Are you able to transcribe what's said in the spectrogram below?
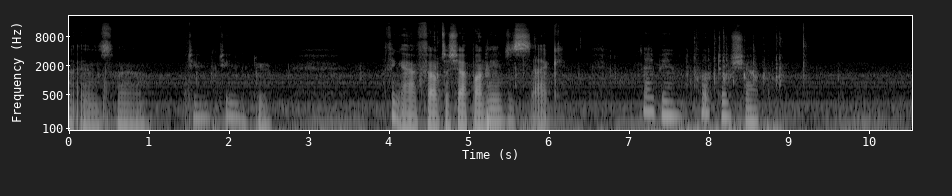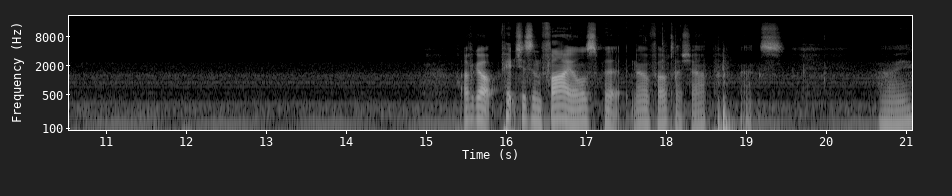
that ends well doo, doo, doo. I think I have Photoshop on here. Just a sec. Type in Photoshop I've got pictures and files, but no Photoshop. That's worrying.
